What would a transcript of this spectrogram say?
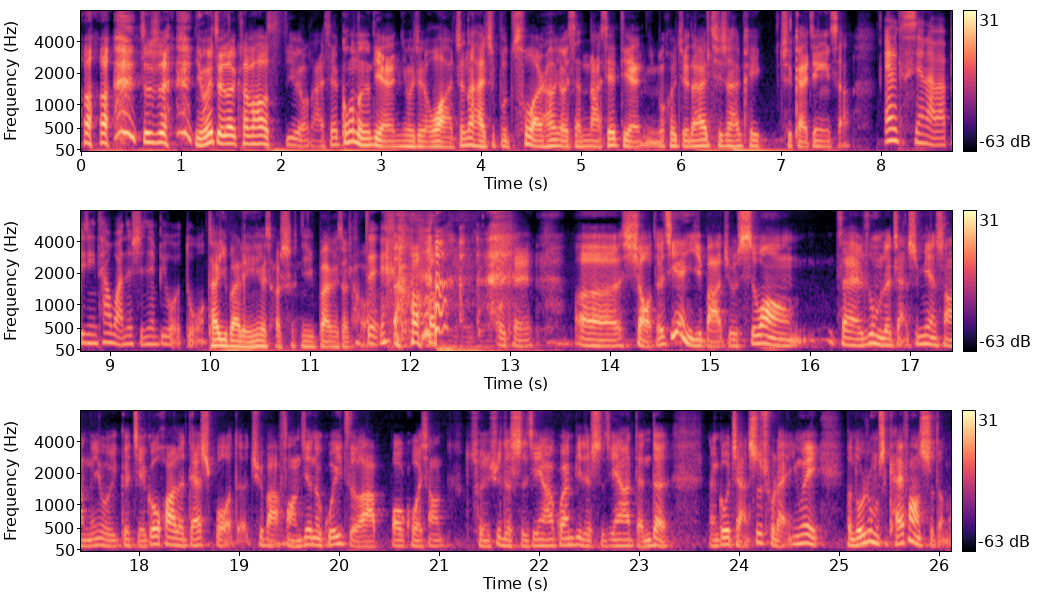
就是你们觉得 Clubhouse 有哪些功能点，你会觉得哇，真的还是不错，然后有些哪些点你们会觉得哎，其实还可以去改进一下。Alex 先来吧，毕竟他玩的时间比我多。他一百零一个小时，你一百个小时？对，OK，呃，小的建议吧，就希望在 Room 的展示面上能有一个结构化的 dashboard，去把房间的规则啊，包括像存续的时间啊、关闭的时间啊等等，能够展示出来。因为很多 Room 是开放式的嘛，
